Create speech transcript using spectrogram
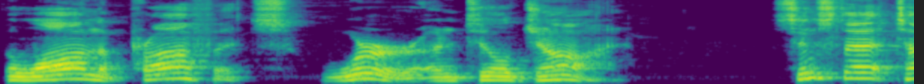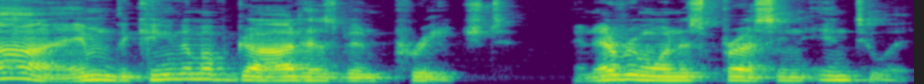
The law and the prophets were until John. Since that time, the kingdom of God has been preached, and everyone is pressing into it.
